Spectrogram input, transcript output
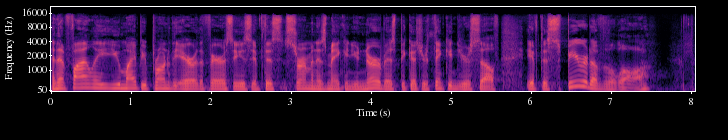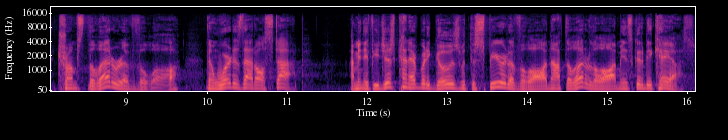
And then finally, you might be prone to the error of the Pharisees if this sermon is making you nervous because you're thinking to yourself, if the spirit of the law trumps the letter of the law, then where does that all stop? I mean, if you just kind of everybody goes with the spirit of the law, not the letter of the law, I mean, it's going to be chaos.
